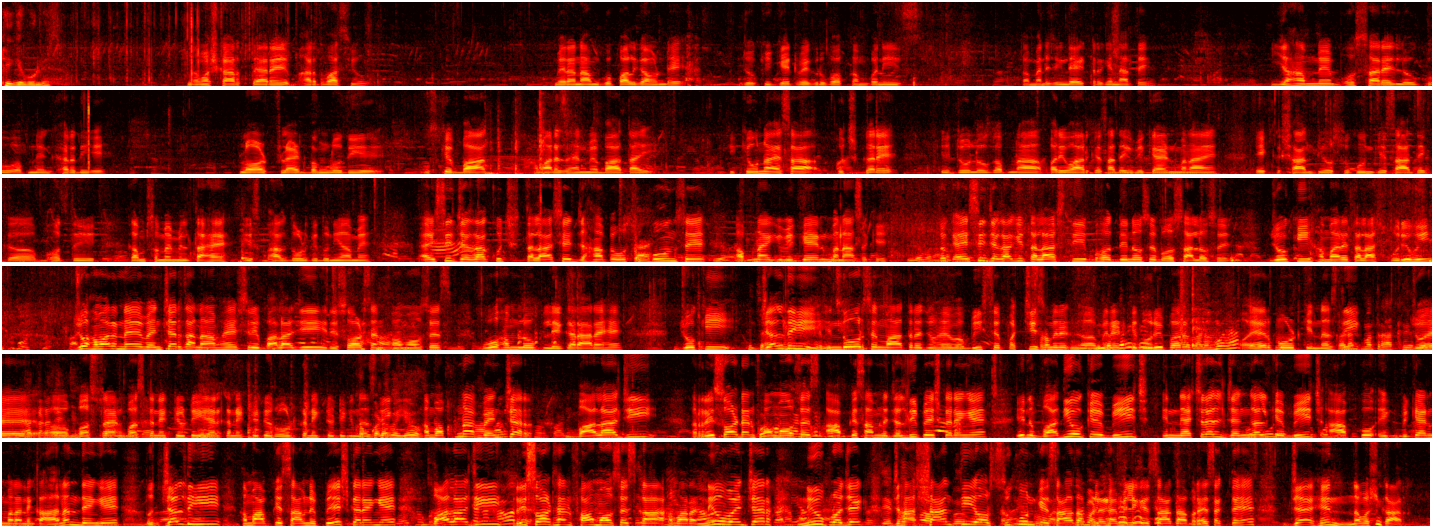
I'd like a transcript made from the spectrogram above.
ठीक है, बोलिए। नमस्कार, प्यारे भारतवासियों। मेरा नाम गोपाल गाउंडे जो कि गेटवे ग्रुप ऑफ़ कंपनीज़ का मैनेजिंग डायरेक्टर के नाते। यहाँ हमने बहुत सारे लोगों को अपने घर दिए प्लॉट फ्लैट बंगलो दिए। उसके बाद हमारे जहन में बात आई कि क्यों ना ऐसा कुछ करे कि जो लोग अपना परिवार के साथ एक वीकेंड मनाएँ, एक शांति और सुकून के साथ एक बहुत ही कम समय मिलता है इस भाग दौड़ की दुनिया में। ऐसी जगह कुछ तलाशे जहाँ पे वो सुकून से अपना एक वीकेंड मना सके। तो ऐसी जगह की तलाश थी बहुत दिनों से, बहुत सालों से, जो कि हमारे तलाश पूरी हुई, जो हमारे नए वेंचर का नाम है Shri Balaji resorts and farm houses, वो हम लोग लेकर आ रहे हैं। जो कि जल्द ही इंदौर से मात्र जो है वह 20 से 25 मिनट मिनट की दूरी पर एयरपोर्ट के नज़दीक जो है bus stand bus connectivity air connectivity road connectivity के नज़दीक हम अपना venture Balaji resort and farm houses आपके सामने जल्दी पेश करेंगे। इन वादियों के बीच इन नेचुरल जंगल के बीच आपको एक वीकेंड मनाने का आनंद देंगे। तो जल्द ही हम आपके सामने पेश करेंगे। Balaji resort and farm houses का हमारा न्यू वेंचर न्यू प्रोजेक्ट जहाँ शांति और सुकून के साथ अपनी फैमिली के साथ आप रह सकते हैं। जय हिंद नमस्कार।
